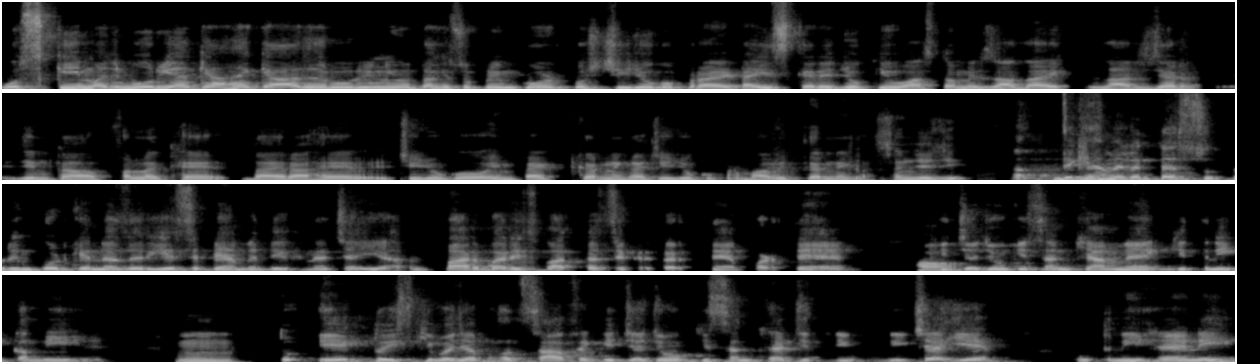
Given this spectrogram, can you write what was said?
उसकी मजबूरियाँ क्या है क्या ज़रूरी नहीं होता कि सुप्रीम कोर्ट कुछ चीज़ों को प्रायोरिटाइज करे जो कि वास्तव में ज़्यादा एक लार्जर जिनका फलक है दायरा है चीज़ों को इम्पैक्ट करने का चीज़ों को प्रभावित करने का संजय जी देखिए हमें लगता है सुप्रीम कोर्ट के नज़रिए से भी हमें देखना चाहिए हम बार बार इस बात का ज़िक्र करते हैं पढ़ते हैं हाँ। कि जजों की संख्या में कितनी कमी है हम्म। तो एक तो इसकी वजह बहुत साफ़ है कि जजों की संख्या जितनी होनी चाहिए उतनी है नहीं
